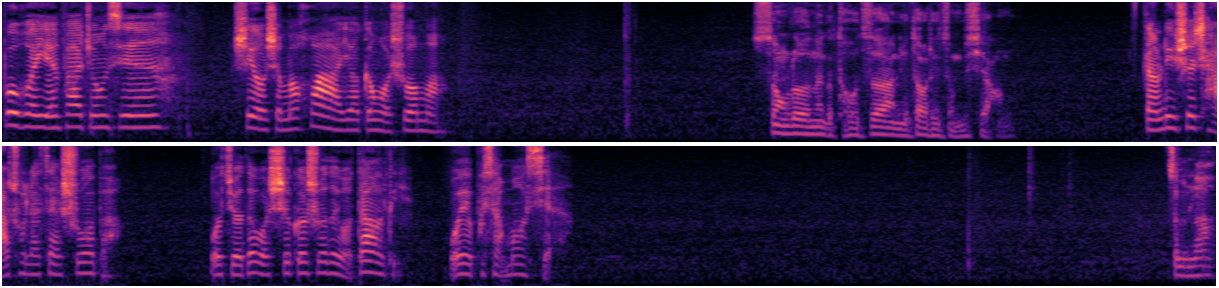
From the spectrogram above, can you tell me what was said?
不回研发中心，是有什么话要跟我说吗？宋乐那个投资案，你到底怎么想？等律师查出来再说吧。我觉得我师哥说的有道理，我也不想冒险。怎么了？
